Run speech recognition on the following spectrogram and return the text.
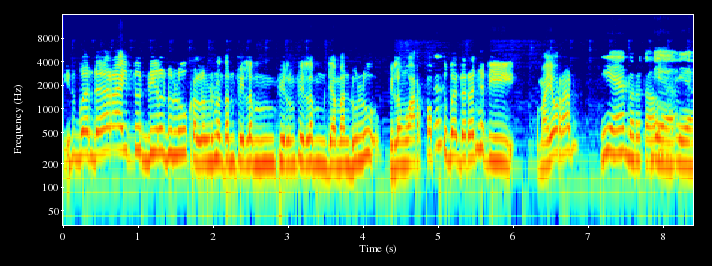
Itu bandara itu deal dulu kalau lu nonton film film-film zaman dulu, film Warkop tuh bandaranya di Kemayoran. Iya, baru tahu. Iya, iya.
